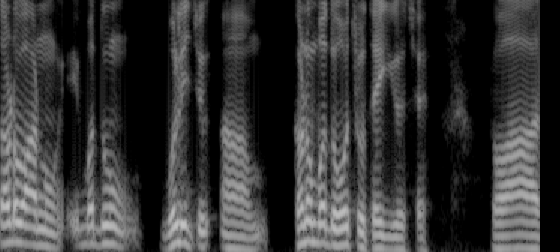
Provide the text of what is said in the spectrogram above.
તડવાનું એ બધું ભૂલી ઘણું બધું ઓછું થઈ ગયું છે. તો આ,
